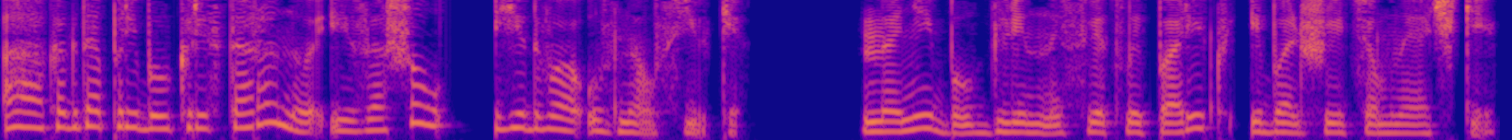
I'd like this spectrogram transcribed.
А когда прибыл к ресторану и зашел, едва узнал Сьюки. На ней был длинный светлый парик и большие темные очки.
